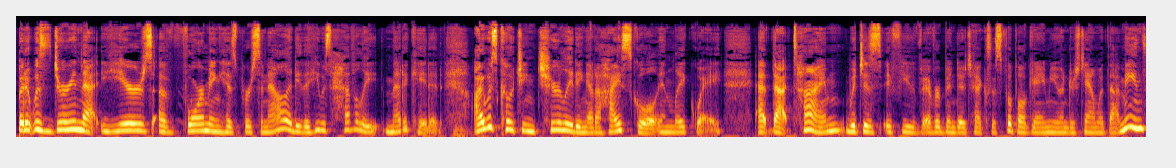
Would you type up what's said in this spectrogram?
But it was during that years of forming his personality that he was heavily medicated. I was coaching cheerleading at a high school in Lakeway at that time, which is, if you've ever been to a Texas football game, you understand what that means.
